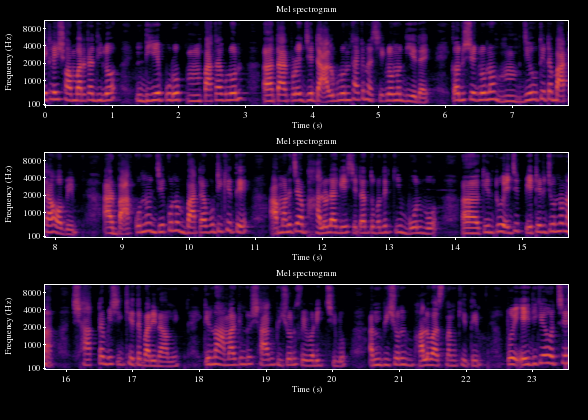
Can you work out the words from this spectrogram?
দেখলেই সম্বারটা দিল। দিয়ে পুরো পাতাগুলো তারপরে যে ডালগুলো থাকে না, সেগুলোও দিয়ে দেয়। কারণ সেগুলো যেহেতু এটা বাটা হবে, আর বা, কোনো যে কোনো বাটাবুটি খেতে আমার যা ভালো লাগে সেটা তোমাদের কি বলব? কিন্তু এই যে পেটের জন্য না শাকটা বেশি খেতে পারি না আমি। কিন্তু আমার কিন্তু শাক ভীষণ ফেভারিট ছিল। আমি ভীষণ ভালোবাসতাম খেতে। তো এইদিকে হচ্ছে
